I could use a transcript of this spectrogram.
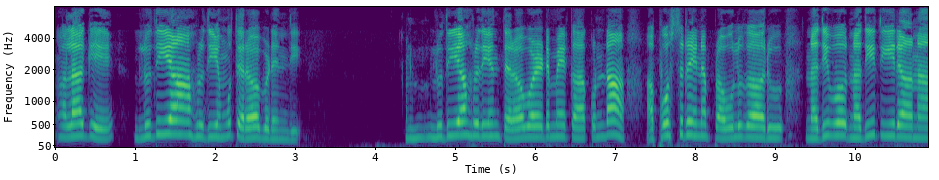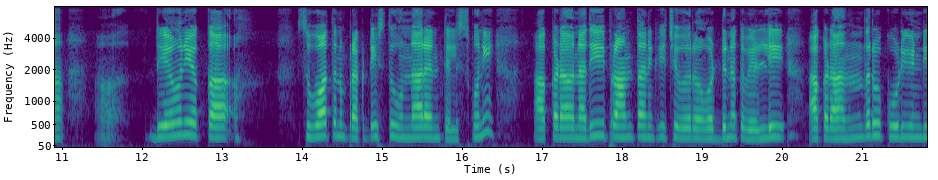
అలాగే లుదియా హృదయము తెరవబడింది. లుదియా హృదయం తెరవబడటమే కాకుండా అపోస్తుడైన ప్రౌలు గారు నది నదీ తీరాన దేవుని యొక్క సువార్తను ప్రకటిస్తూ ఉన్నారని తెలుసుకొని అక్కడ నదీ ప్రాంతానికి చివర ఒడ్డునకు వెళ్ళి అక్కడ అందరూ కూడి ఉండి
